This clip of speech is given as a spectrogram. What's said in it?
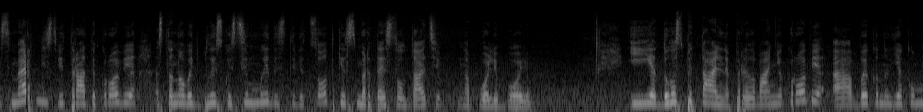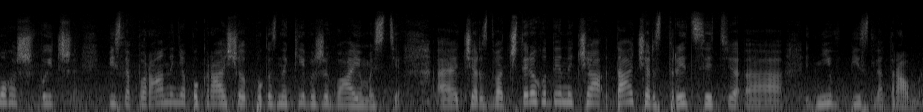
Смертність від втрати крові становить близько 70% смертей солдатів на полі бою. І догоспітальне переливання крові виконано якомога швидше після поранення покращило показники виживаємості е, через 24 години та через 30 е, днів після травми.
